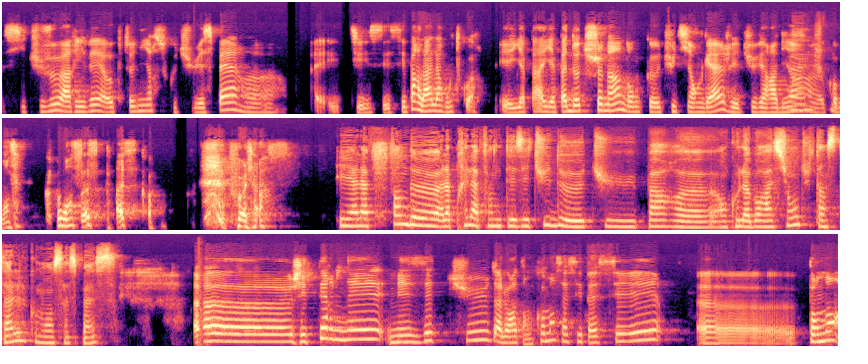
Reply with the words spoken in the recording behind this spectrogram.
si tu veux arriver à obtenir ce que tu espères, c'est par là la route, quoi. Et il n'y a pas, y a pas d'autre chemin, donc tu t'y engages et tu verras bien comment, ça, comment ça se passe, quoi. voilà. Et à la fin de, après la fin de tes études, tu pars en collaboration, tu t'installes, comment ça se passe? J'ai terminé mes études. Alors attends, comment ça s'est passé? Pendant,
